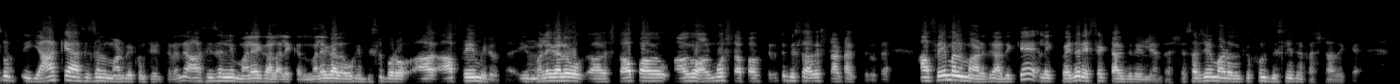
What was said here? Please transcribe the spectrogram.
ಸೊ ಯಾಕೆ ಆ ಸೀಸನ್ ಮಾಡ್ಬೇಕು ಅಂತ ಹೇಳ್ತಾರೆ ಅಂದ್ರೆ ಆ ಸೀಸನ್ ಮಳೆಗಾಲ ಲೈಕ್ ಅದು ಮಳೆಗಾಲ ಹೋಗಿ ಬಿಸಿಲು ಬರೋ ಆ- ಫ್ರೇಮ್ ಇರುತ್ತೆ. ಈ. ಮಳೆಗಾಲ ಸ್ಟಾಪ್ ಆಗೋ ಆಲ್ಮೋಸ್ಟ್ ಸ್ಟಾಪ್ ಆಗ್ತಿರುತ್ತೆ ಬಿಸಿಲು ಆಗ ಸ್ಟಾರ್ಟ್ ಆಗ್ತಿರುತ್ತೆ. ಆ ಫ್ರೇಮ್ ಅಲ್ಲಿ ಮಾಡಿದ್ರೆ ಅದಕ್ಕೆ ಲೈಕ್ ವೆದರ್ ಎಫೆಕ್ಟ್ ಆಗದಿರಲಿ ಅಂತ ಅಷ್ಟೇ. ಸರ್ಜರಿ ಮಾಡೋದಕ್ಕೆ ಫುಲ್ ಬಿಸಿಲಿದ್ರೆ ಕಷ್ಟ ಅದಕ್ಕೆ.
